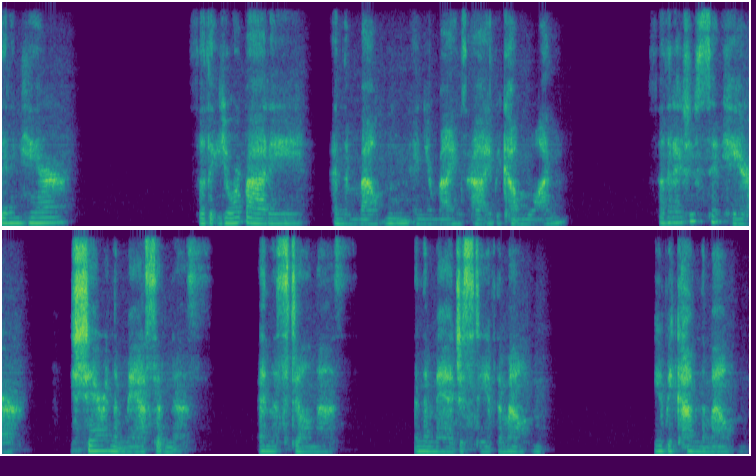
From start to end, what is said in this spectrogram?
sitting here so that your body and the mountain and your mind's eye become one. So that as you sit here, you share in the massiveness and the stillness and the majesty of the mountain. You become the mountain.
